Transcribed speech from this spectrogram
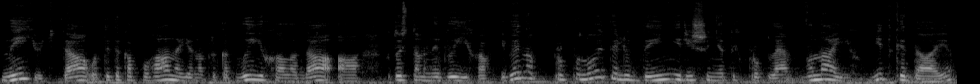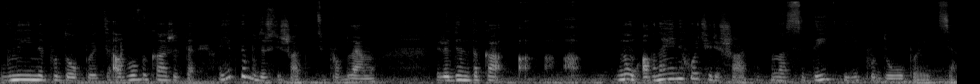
ниють, да, от ти така погана, я, наприклад, виїхала, да, а хтось там не виїхав. І ви пропонуєте людині рішення тих проблем. Вона їх відкидає, вони їй не подобаються. Або ви кажете, а як ти будеш рішати цю проблему? І людина така, а, а, а, ну, а вона її не хоче рішати. Вона сидить і їй подобається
